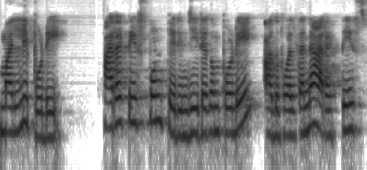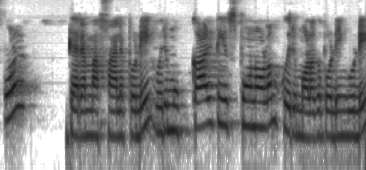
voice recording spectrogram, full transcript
മല്ലിപ്പൊടി അര ടീസ്പൂൺ പെരിഞ്ജീരകം പൊടി അതുപോലെ തന്നെ അര ടീസ്പൂൺ ഗരം മസാലപ്പൊടി ഒരു മുക്കാൽ ടീസ്പൂണോളം കുരുമുളക് പൊടിയും കൂടി.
